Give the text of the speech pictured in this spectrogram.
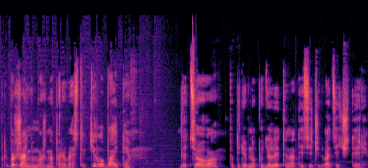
При бажанні можна перевести в кілобайти. Для цього потрібно поділити на 1024.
